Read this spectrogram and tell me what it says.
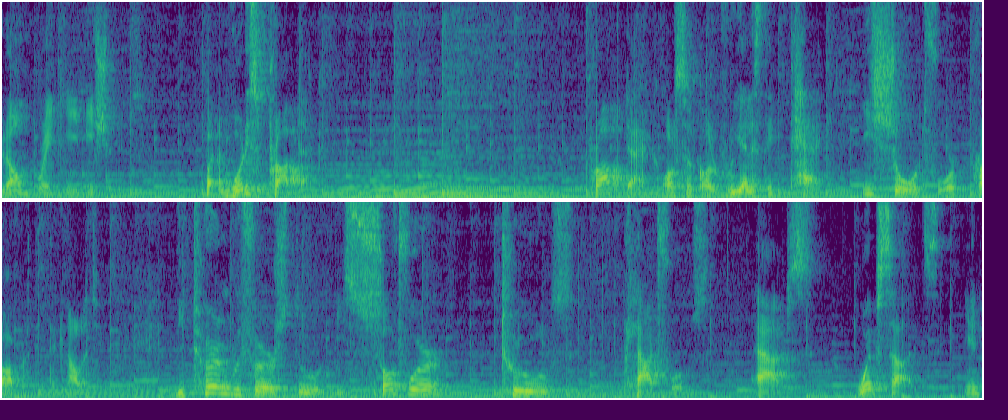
groundbreaking initiatives. But what is PropTech? PropTech, also called real estate tech, is short for property technology. The term refers to the software, tools, platforms, apps, websites, and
